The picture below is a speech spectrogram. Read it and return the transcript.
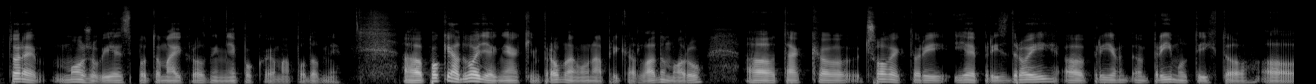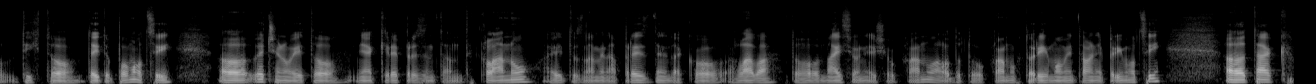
ktoré môžu viesť potom aj k rôznym nepokojom a podobne. Pokiaľ dôjde k nejakým problémom, napríklad hladomoru, tak človek, ktorý je pri zdroji príjmu týchto, týchto, tejto pomoci, väčšinou je to nejaký reprezentant klanu, aj to znamená prezident ako hlava toho najsilnejšieho klanu alebo toho klanu, ktorý je momentálne pri moci, tak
